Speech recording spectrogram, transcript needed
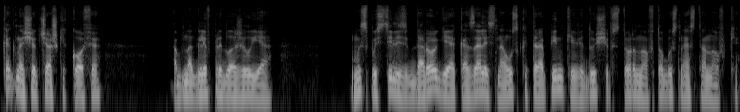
«Как насчет чашки кофе?» Обнаглев, предложил я. Мы спустились к дороге и оказались на узкой тропинке, ведущей в сторону автобусной остановки.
